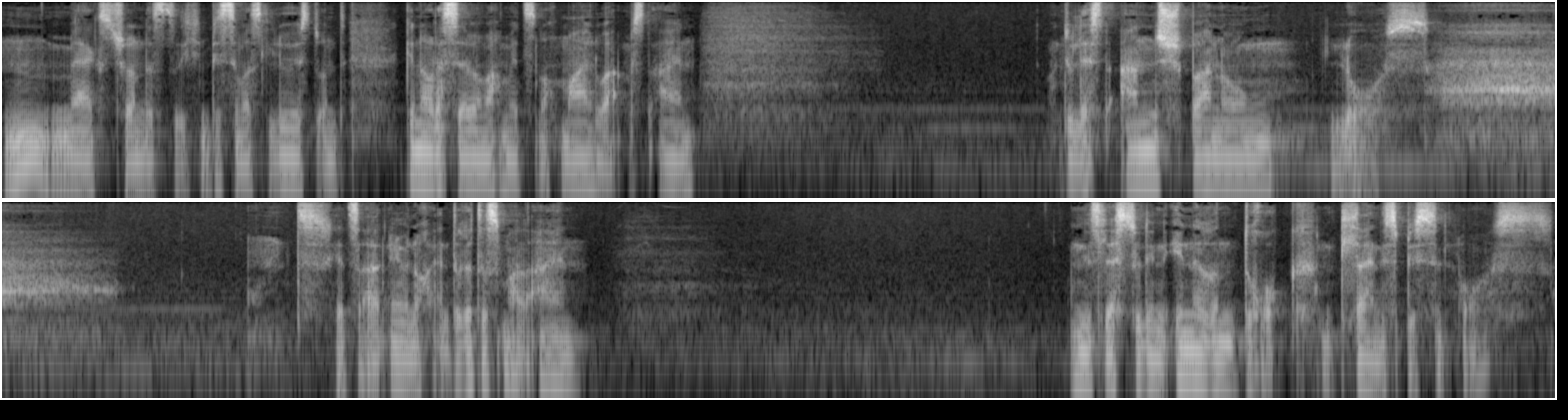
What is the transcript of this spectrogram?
Hm, merkst schon, dass sich ein bisschen was löst und genau dasselbe machen wir jetzt nochmal. Du atmest ein und du lässt Anspannung los. Und jetzt atmen wir noch ein drittes Mal ein. Und jetzt lässt du den inneren Druck ein kleines bisschen los.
